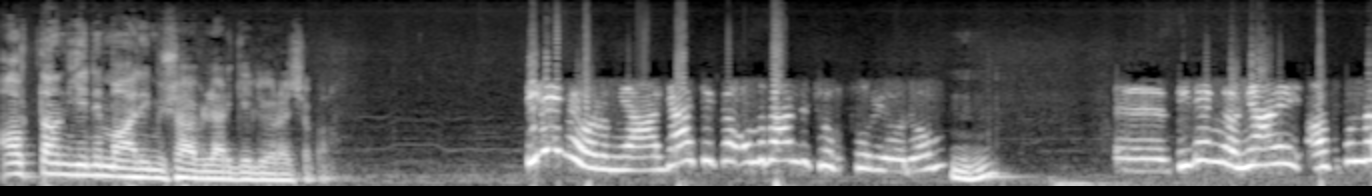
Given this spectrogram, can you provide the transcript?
alttan yeni mali müşavirler geliyor acaba? Bilemiyorum ya. Gerçekten onu ben de çok soruyorum. Hı hı. E, bilemiyorum. Yani aslında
